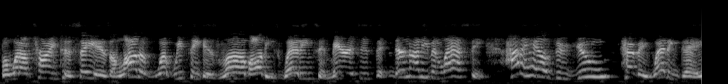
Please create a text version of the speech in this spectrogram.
But what I'm trying to say is a lot of what we think is love, all these weddings and marriages, they're not even lasting. How the hell do you have a wedding day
